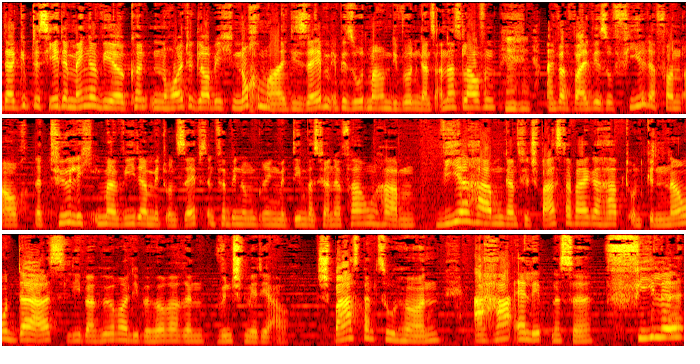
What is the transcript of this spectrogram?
da gibt es jede Menge. Wir könnten heute, glaube ich, nochmal dieselben Episoden machen, die würden ganz anders laufen. Mhm. Einfach weil wir so viel davon auch natürlich immer wieder mit uns selbst in Verbindung bringen, mit dem, was wir an Erfahrung haben. Wir haben ganz viel Spaß dabei gehabt und genau das, lieber Hörer, liebe Hörerin, wünschen wir dir auch. Spaß beim Zuhören, Aha-Erlebnisse, viele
